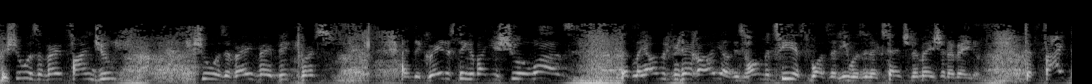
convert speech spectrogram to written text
Yehoshua was a very fine Jew. Yehoshua was a very, very big person. And the greatest thing about Yehoshua was that his whole Matthias was that he was an extension of Moshe Rabbeinu. To fight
